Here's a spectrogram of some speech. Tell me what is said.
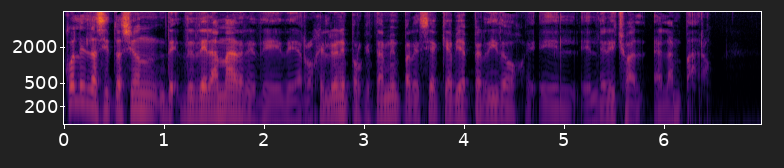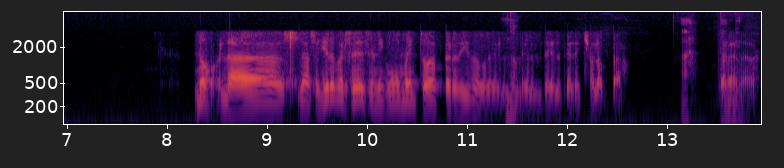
¿Cuál es la situación de, la madre de, Rogelio N? Porque también parecía que había perdido el, derecho al, amparo. No, la, señora Mercedes en ningún momento ha perdido el, derecho al amparo. Para nada.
